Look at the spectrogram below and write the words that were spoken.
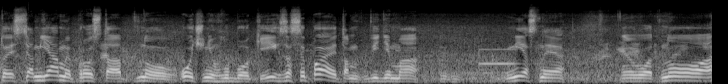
То есть там ямы просто ну, очень глубокие. Их засыпают там, видимо, местные. Вот. Но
